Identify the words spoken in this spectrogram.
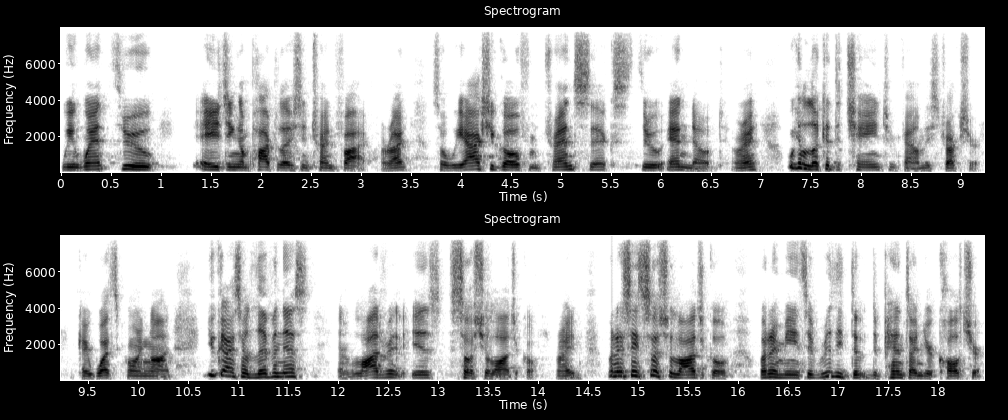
we went through aging and population trend five, all right? So we actually go from trend six through EndNote, all right? We're gonna look at the change in family structure, okay? What's going on? You guys are living this, and a lot of it is sociological, right? When I say sociological, what I mean is it really depends on your culture,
